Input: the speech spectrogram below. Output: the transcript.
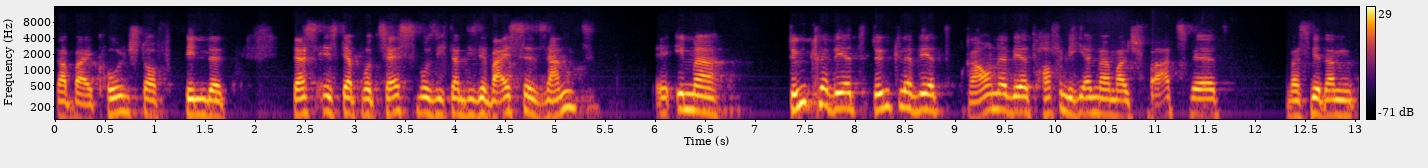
dabei Kohlenstoff bindet. Das ist der Prozess, wo sich dann diese weiße Sand äh, immer dünkler wird, dünkler wird, brauner wird, hoffentlich irgendwann mal schwarz wird was wir dann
